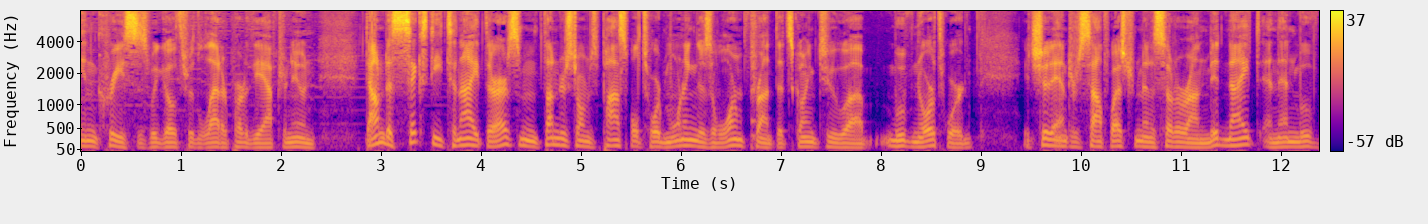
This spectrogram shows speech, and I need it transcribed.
increase as we go through the latter part of the afternoon. Down to 60 tonight. There are some thunderstorms possible toward morning. There's a warm front that's going to uh, move northward. It should enter southwestern Minnesota around midnight and then move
